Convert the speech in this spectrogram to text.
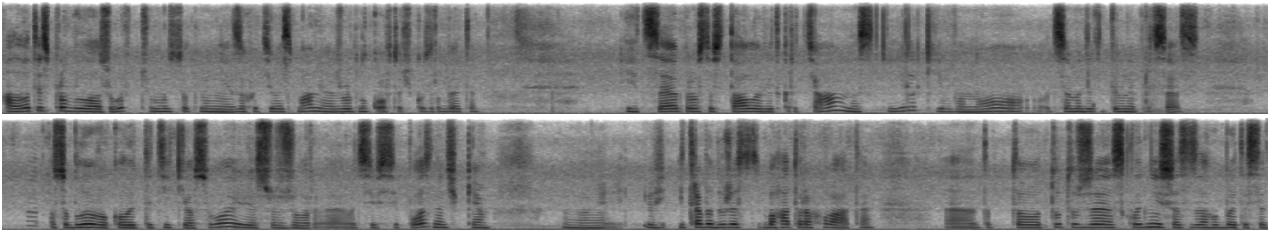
Але от я спробувала ажур. Чомусь от мені захотілося мамі ажурну кофточку зробити. І це просто стало відкриттям, наскільки воно це медитативний процес. Особливо, коли ти тільки освоюєш ажур, е, оці всі позначки. І, треба дуже багато рахувати. Е, Тобто тут уже складніше загубитися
